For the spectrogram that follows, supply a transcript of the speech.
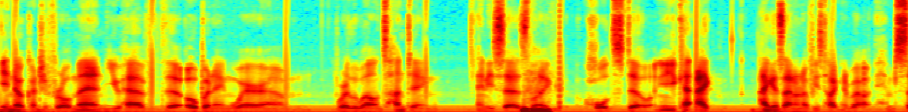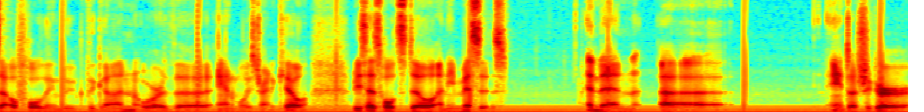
in No Country for Old Men, you have the opening where um, where Llewellyn's hunting, and he says Mhm. like, "Hold still." You can I. I guess I don't know if he's talking about himself holding the, the gun or the animal he's trying to kill, but he says hold still and he misses, and then uh, Anton Chigurh,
